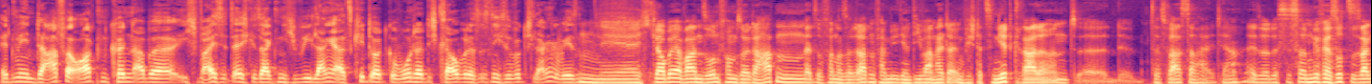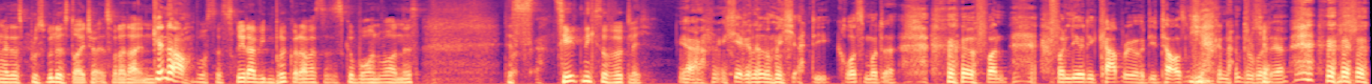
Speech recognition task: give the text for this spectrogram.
hätten wir ihn da verorten können, aber ich weiß jetzt ehrlich gesagt nicht, wie lange er als Kind dort gewohnt hat. Ich glaube, das ist nicht so wirklich lang gewesen. Nee, ich glaube, er war ein Sohn vom Soldaten, also von einer Soldatenfamilie und die waren halt da irgendwie stationiert gerade und äh, das war es dann halt, ja. Also das ist ungefähr sozusagen, als Bruce Willis Deutscher ist, weil er da in, genau. wo ist das, Reda Wiedenbrück oder was das ist, geboren worden ist. Das zählt nicht so wirklich. Ja, ich erinnere mich an die Großmutter von, von Leo DiCaprio, die tausendmal ja, genannt wurde. Ja.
